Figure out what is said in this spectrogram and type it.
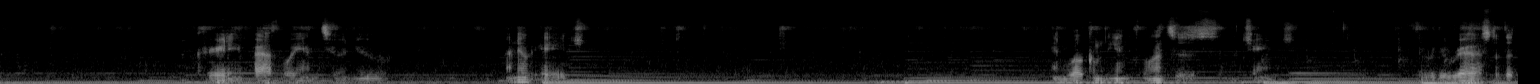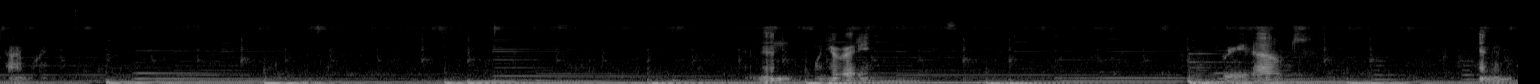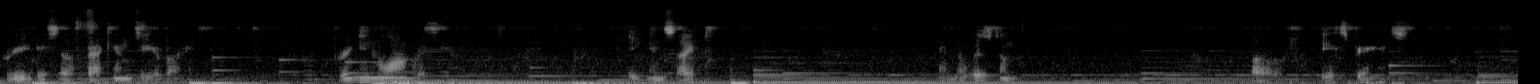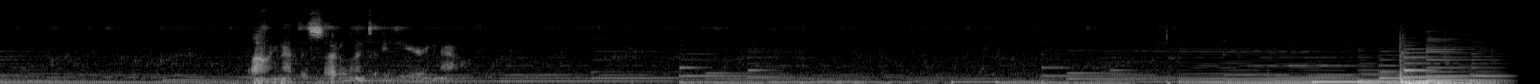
creating a pathway into a new a new age. And welcome the influences and the change through the rest of the timeline. And then when you're ready, breathe out and then breathe yourself back into your body, bringing along with you the insight and the wisdom of the experience. Allowing that to settle into the here and now.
